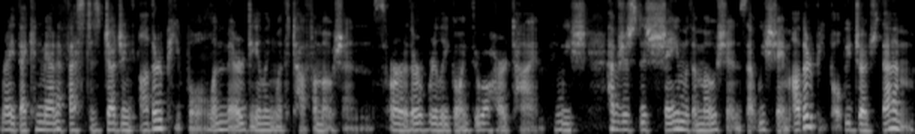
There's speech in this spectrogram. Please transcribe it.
right? That can manifest as judging other people when they're dealing with tough emotions or they're really going through a hard time. And we sh- have just this shame with emotions that we shame other people, we judge them,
